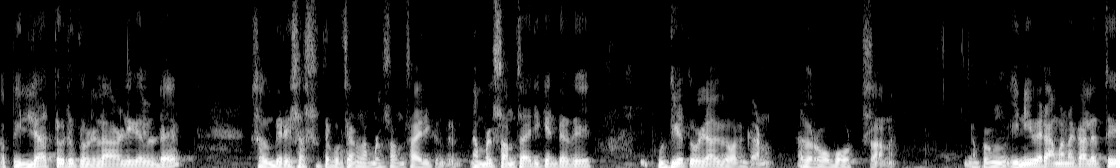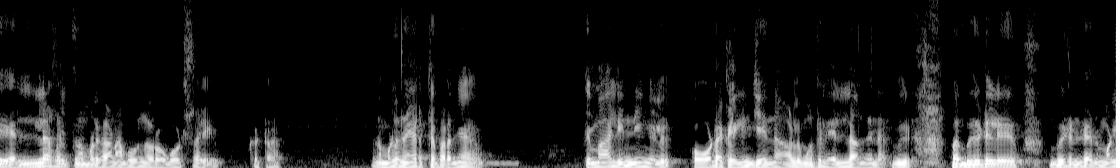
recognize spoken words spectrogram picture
അപ്പോൾ ഇല്ലാത്തൊരു തൊഴിലാളികളുടെ സൗന്ദര്യശാസ്ത്രത്തെക്കുറിച്ചാണ് നമ്മൾ സംസാരിക്കുന്നത്. നമ്മൾ സംസാരിക്കേണ്ടത് പുതിയ തൊഴിലാളി വർഗമാണ് അത് റോബോട്ട്സാണ് അപ്പം ഇനി വരാമെന്ന കാലത്ത് എല്ലാ സ്ഥലത്തും നമ്മൾ കാണാൻ പോകുന്ന റോബോട്ട്സ് ആയിരിക്കും. കേട്ടോ. നമ്മൾ നേരത്തെ പറഞ്ഞ മാലിന്യങ്ങൾ ഓട ക്ലീൻ ചെയ്യുന്ന ആൾ മുതൽ എല്ലാം തന്നെ വീട്. ഇപ്പം വീട്ടിൽ വീടിന്റെ നമ്മൾ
